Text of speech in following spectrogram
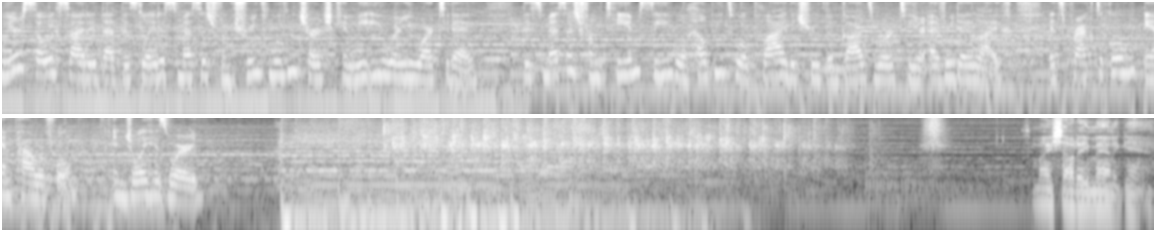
We are so excited that this latest message from Truth Movement Church can meet you where you are today. This message from TMC will help you to apply the truth of God's Word to your everyday life. It's practical and powerful. Enjoy His Word. Somebody shout amen again.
